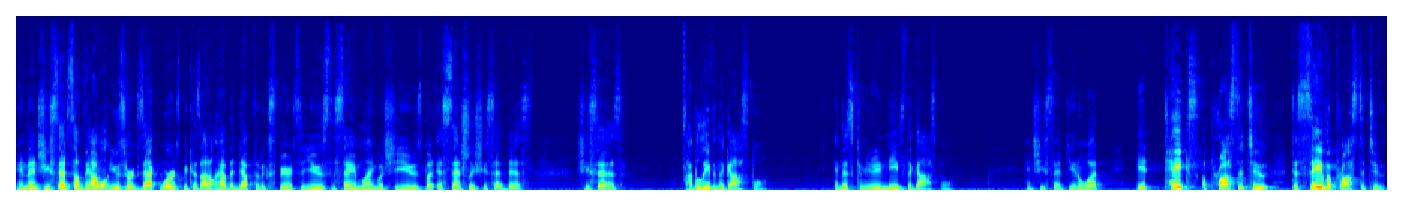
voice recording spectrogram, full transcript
And then she said something. I won't use her exact words because I don't have the depth of experience to use the same language she used, but essentially she said this she says, I believe in the gospel, and this community needs the gospel. And she said, You know what? It takes a prostitute to save a prostitute.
